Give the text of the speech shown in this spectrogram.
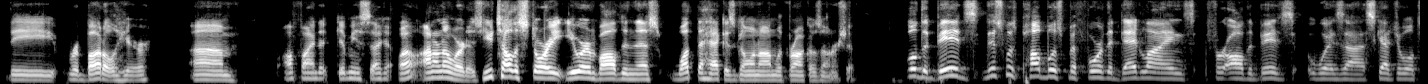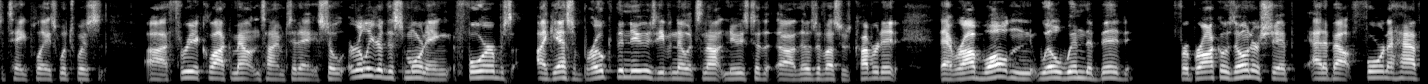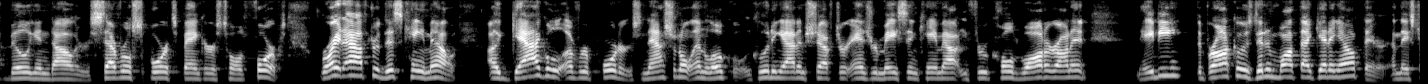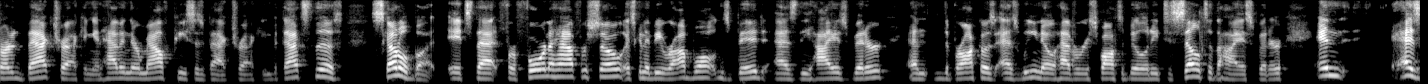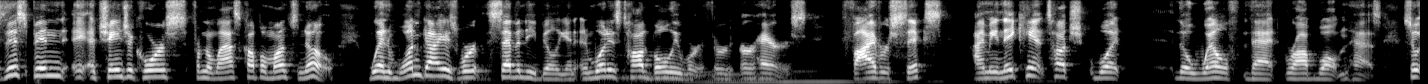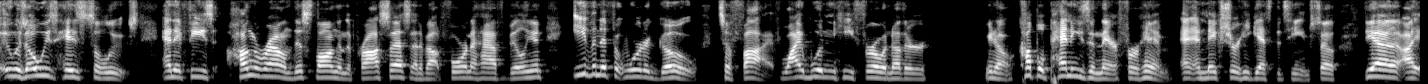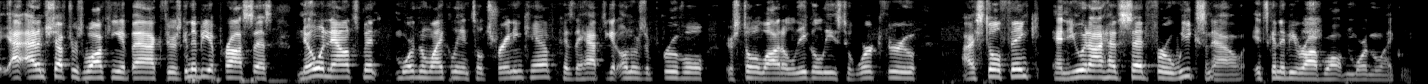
the rebuttal here. Um, I'll find it. Give me a second. Well, I don't know where it is. You tell the story. You were involved in this. What the heck is going on with Broncos ownership? Well, the bids. This was published before the deadlines for all the bids was uh, scheduled to take place, which was uh, three o'clock Mountain Time today. So earlier this morning, Forbes, I guess, broke the news, even though it's not news to the, uh, those of us who's covered it, that Rob Walton will win the bid for Broncos ownership at about four and a half billion dollars. Several sports bankers told Forbes. Right after this came out, a gaggle of reporters, national and local, including Adam Schefter, Andrew Mason, came out and threw cold water on it maybe the Broncos didn't want that getting out there and they started backtracking and having their mouthpieces backtracking. But that's the scuttlebutt. It's that for four and a half or so, it's going to be Rob Walton's bid as the highest bidder. And the Broncos, as we know, have a responsibility to sell to the highest bidder. And has this been a change of course from the last couple months? No. When one guy is worth 70 billion and what is Todd Boehly worth or, or Harris? Five or six? I mean, they can't touch what the wealth that Rob Walton has. So it was always his to lose. And if he's hung around this long in the process at about four and a half billion, even if it were to go to five, why wouldn't he throw another? You know, a couple pennies in there for him and, and, make sure he gets the team. So yeah, I Adam Schefter's walking it back. There's going to be a process. No announcement more than likely until training camp because they have to get owners' approval. There's still a lot of legalese to work through. I still think, and you and I have said for weeks now, it's going to be Rob Walton more than likely.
